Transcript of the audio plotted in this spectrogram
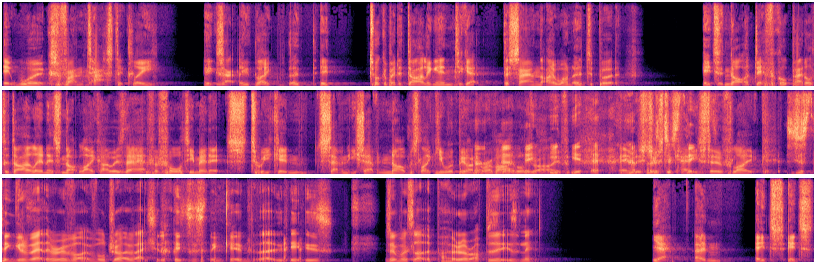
it works fantastically. Exactly like it, it took a bit of dialing in to get the sound that I wanted, but it's not a difficult pedal to dial in. It's not like I was there for 40 minutes tweaking 77 knobs like you would be on a revival drive. Yeah. It was was just a case thinking- of like, I was just thinking about the revival drive. Actually, I was just thinking that it is it's almost like the polar opposite, isn't it? yeah, and it's it's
